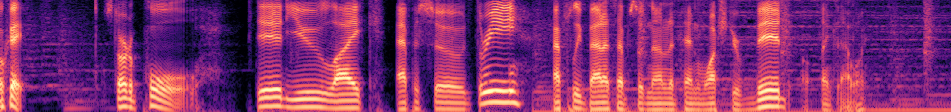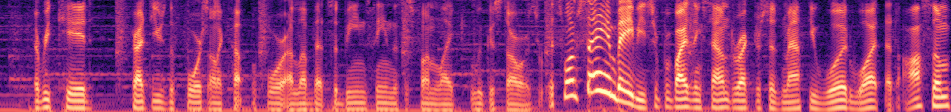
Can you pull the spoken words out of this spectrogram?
Okay, start a poll. Did you like episode three? Absolutely badass episode nine out of ten. Watched your vid. Oh, thanks, Alloy. Every kid tried to use the force on a cup before. I love that Sabine scene. This is fun, like Lucas Star Wars. That's what I'm saying, baby. Supervising sound director says Matthew Wood. What? That's awesome.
